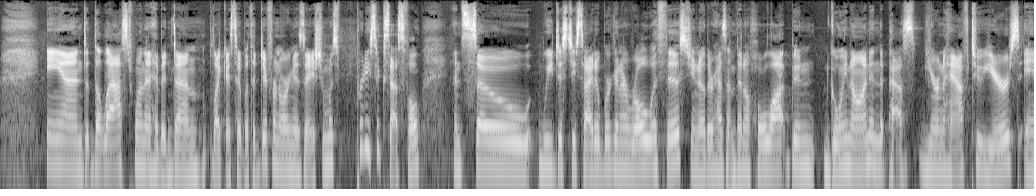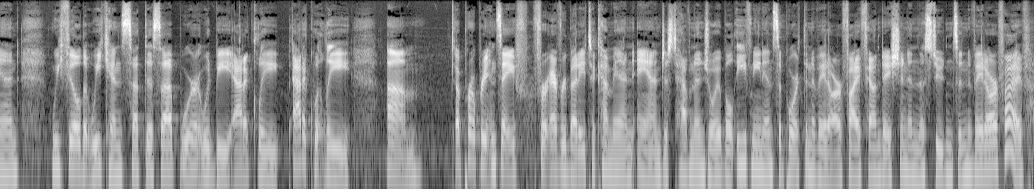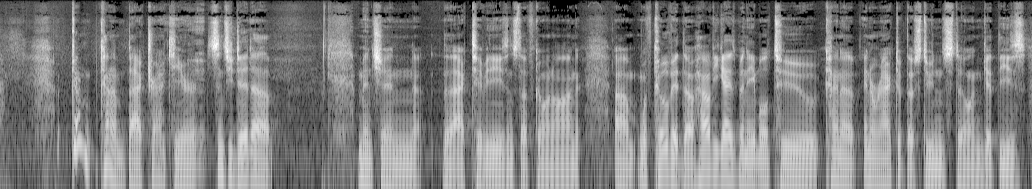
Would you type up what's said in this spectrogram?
And the last one that had been done, like I said, with a different organization was pretty successful. And so we just decided we're going to roll with this. You know, there hasn't been a whole lot been going on in the past year and a half, two years. And we feel that we can set this up where it would be adequately, adequately, um, appropriate and safe for everybody to come in and just have an enjoyable evening and support the Nevada R5 Foundation and the students in Nevada R5. Kind of backtrack here. Since you did uh, mention the activities and stuff going on. Um, with COVID, though, how have you guys been able to kind of interact with those students still and get these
